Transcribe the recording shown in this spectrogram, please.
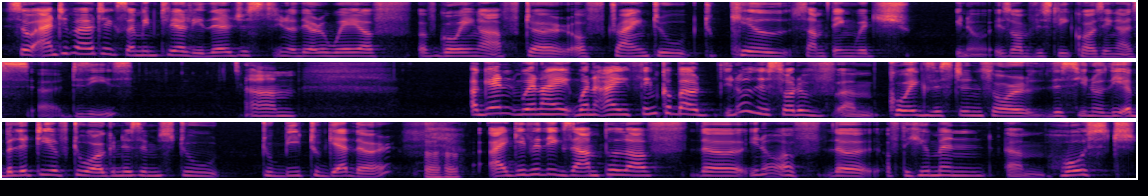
so antibiotics, I mean, clearly they're just you know they're a way of of going after of trying to to kill something which you know is obviously causing us uh, disease. Um, again, when I when I think about you know this sort of um, coexistence or this you know the ability of two organisms to to be together, I give you the example of the you know of the of the human um, host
